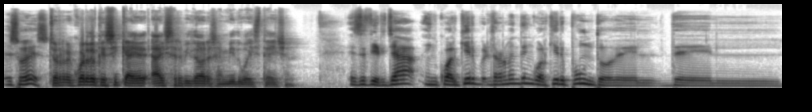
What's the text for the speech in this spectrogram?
Eso es. Yo recuerdo que sí que hay, servidores en Midway Station. Es decir, ya en cualquier. Realmente en cualquier punto del, del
